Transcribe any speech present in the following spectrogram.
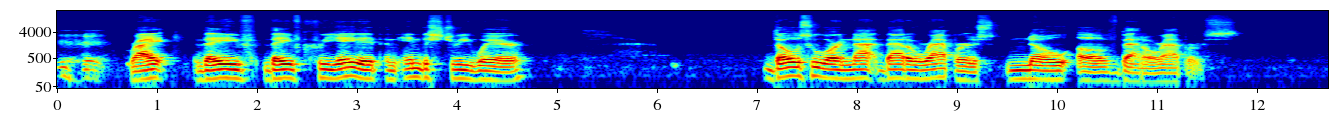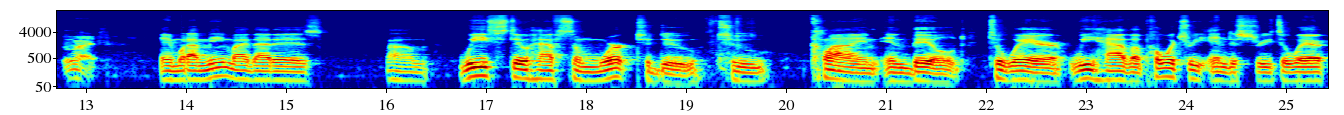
Mhm. right? They've they've created an industry where those who are not battle rappers know of battle rappers. Right. And what I mean by that is um, we still have some work to do to climb and build to where we have a poetry industry to where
